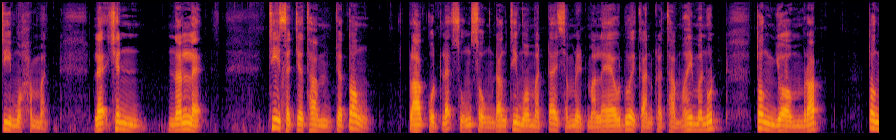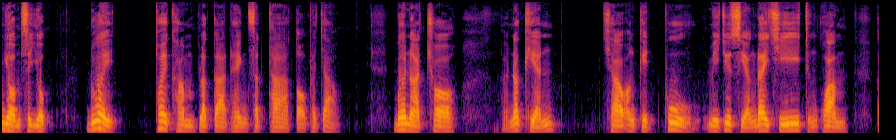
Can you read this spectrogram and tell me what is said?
ที่มุฮัมหมัดและเช่นนั้นแหละ ที่สัจธรรมจะต้องปรากฏและสูงส่งดังที่มูฮัมหมัดได้สำเร็จมาแล้วด้วยการกระทำให้มนุษย์ ต้องยอมรับ ต้องยอมสยบ ด้วยถ้อยคำประกาศแห่งศรัทธาต่อพระเจ้า เบอร์นาร์ดชอ นักเขียนชาวอังกฤษผู้มีชื่อเสียงได้ชี้ถึงความเ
